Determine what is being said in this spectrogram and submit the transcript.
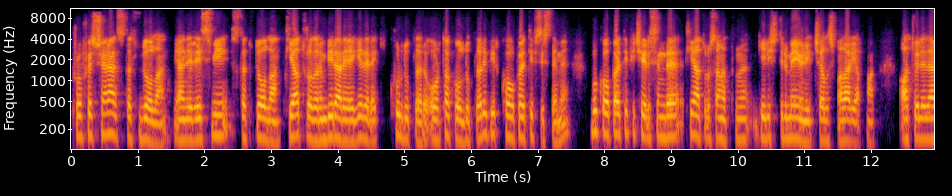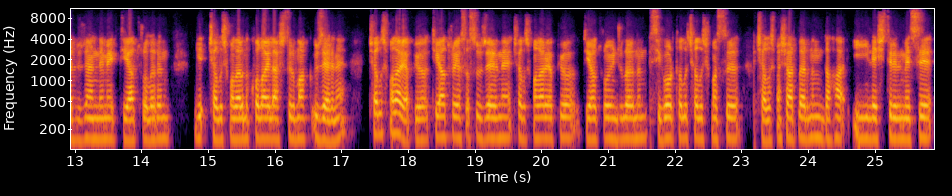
profesyonel statüde olan yani resmi statüde olan tiyatroların bir araya gelerek kurdukları, ortak oldukları bir kooperatif sistemi. Bu kooperatif içerisinde tiyatro sanatını geliştirmeye yönelik çalışmalar yapmak, atölyeler düzenlemek, tiyatroların çalışmalarını kolaylaştırmak üzerine çalışmalar yapıyor. Tiyatro yasası üzerine çalışmalar yapıyor. Tiyatro oyuncularının sigortalı çalışması, çalışma şartlarının daha iyileştirilmesi,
